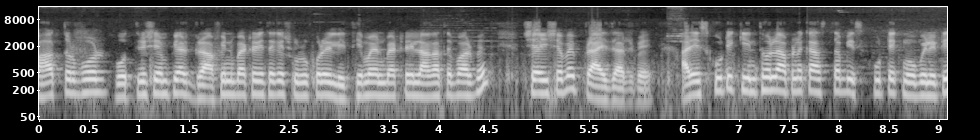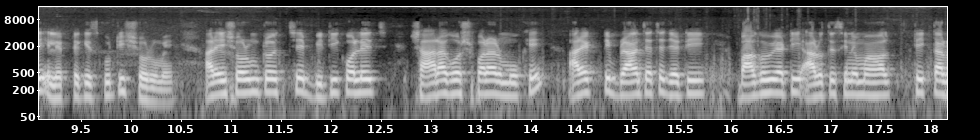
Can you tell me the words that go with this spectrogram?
বাহাত্তর ভোল্ট, বত্রিশ এমপিয়ার গ্রাফিন ব্যাটারি থেকে শুরু করে লিথিমায়ন ব্যাটারি লাগাতে পারবেন, সেই হিসাবে প্রাইস আসবে। আর এই স্কুটি কিনতে হলে আপনাকে আসতে হবে স্কুটেক মোবিলিটি ইলেকট্রিক স্কুটির শোরুমে আর এই শোরুমটা হচ্ছে বিটি কলেজ সাহারা ঘোষপাড়ার মুখে আরেকটি ব্রাঞ্চ আছে যেটি বাগুইয়াটি আরতি সিনেমা হল, ঠিক তার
